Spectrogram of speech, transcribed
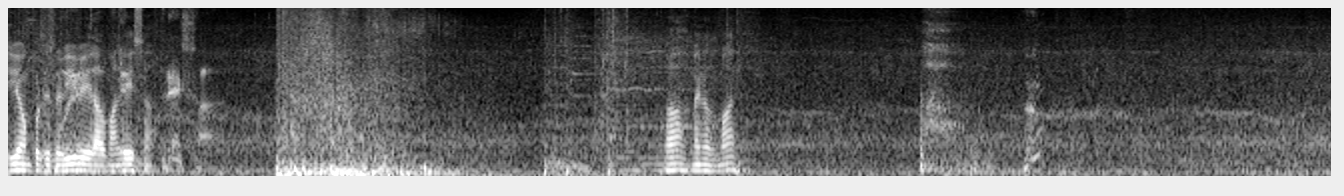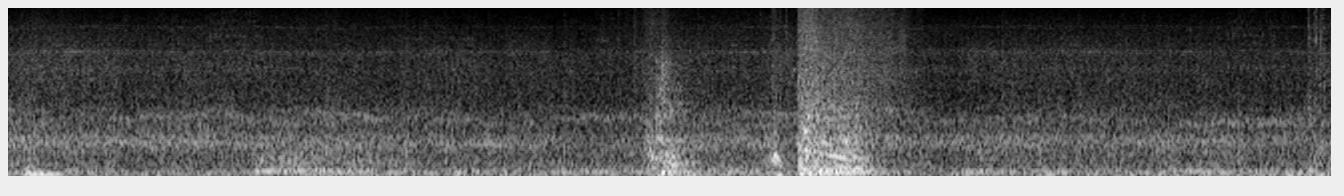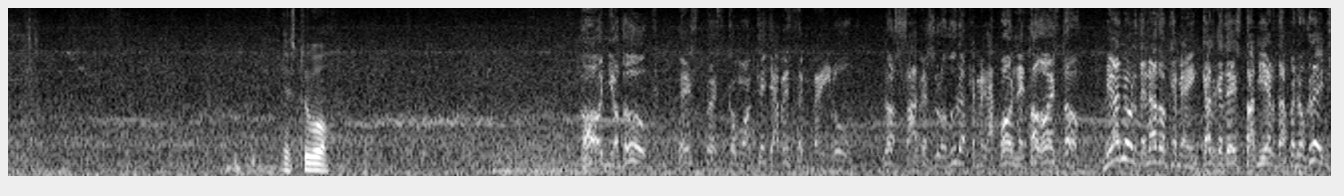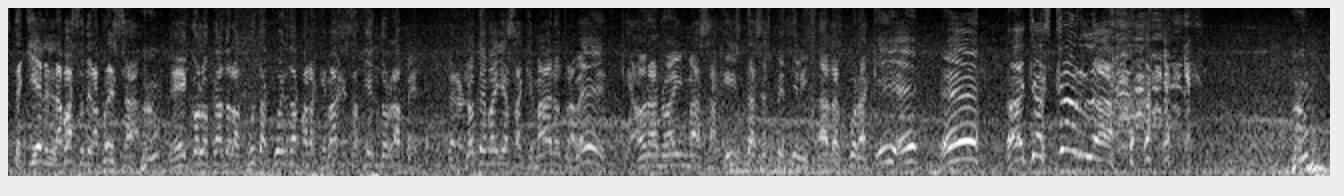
Más munición por si revive la maleza. Ah, menos mal. Estuvo. ¡Coño, Duke! Esto es como aquella vez en Beirut. No sabes lo dura que me la pone todo esto. Me han ordenado que me encargue de esta mierda, pero Graves te quiere en la base de la presa. Te he colocado la puta cuerda para que bajes haciendo rappel. Pero no te vayas a quemar otra vez, que ahora no hay masajistas especializadas por aquí, ¿eh? ¿Eh? ¡A cascarla!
